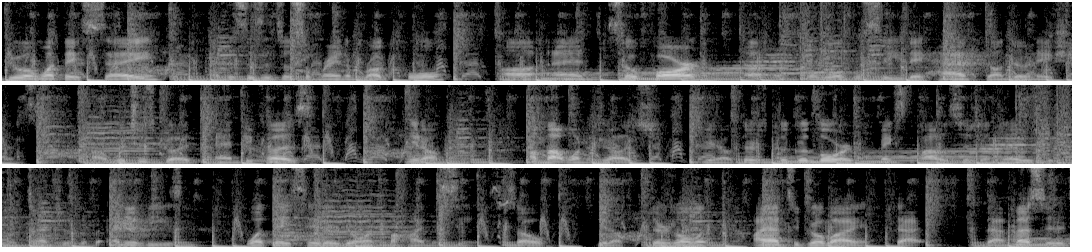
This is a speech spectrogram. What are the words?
doing what they say, and this isn't just some random rug pull. Uh, and so far, uh, well, we'll see, they have done donations, uh, which is good. And because, you know, I'm not one to judge. You know, there's the good Lord makes the final decision knows the true intentions of any of these, what they say they're doing behind the scenes. So, you know, there's only I had to go by that that message,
